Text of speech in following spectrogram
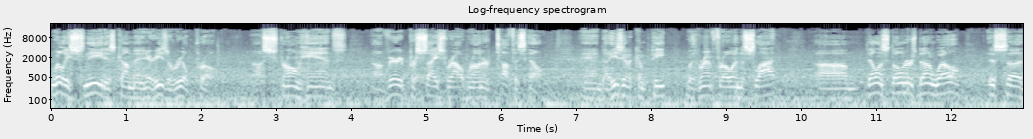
Willie Snead has come in here. He's a real pro. Uh, strong hands, uh, very precise route runner, tough as hell. And uh, he's going to compete with Renfrow in the slot. Um, Dillon Stoner's done well. This uh,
